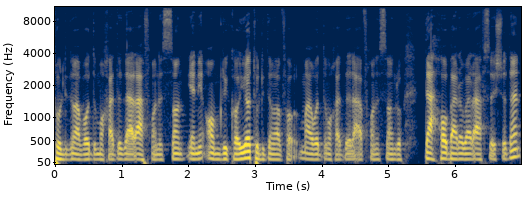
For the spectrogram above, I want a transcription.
تولید مواد مخدر در افغانستان یعنی آمریکایی‌ها تولید مواد مخدر در افغانستان رو ده ها برابر افزایش دادن.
